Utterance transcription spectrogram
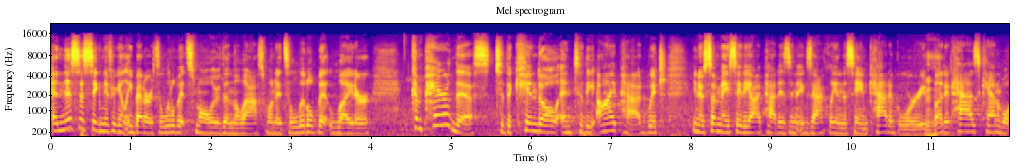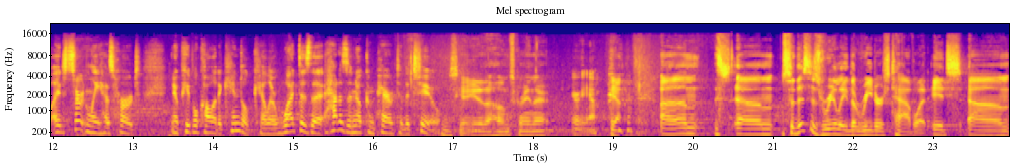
and this is significantly better. It's a little bit smaller than the last one. It's a little bit lighter. Compare this to the Kindle and to the iPad, which, you know, some may say the iPad isn't exactly in the same category, mm -hmm. but it has cannibal. It certainly has hurt you know, people call it a Kindle killer. What does the, how does the Nook compare to the two? Just get you to the home screen there. Here we go. yeah. Um, um, so this is really the reader's tablet. It's um,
